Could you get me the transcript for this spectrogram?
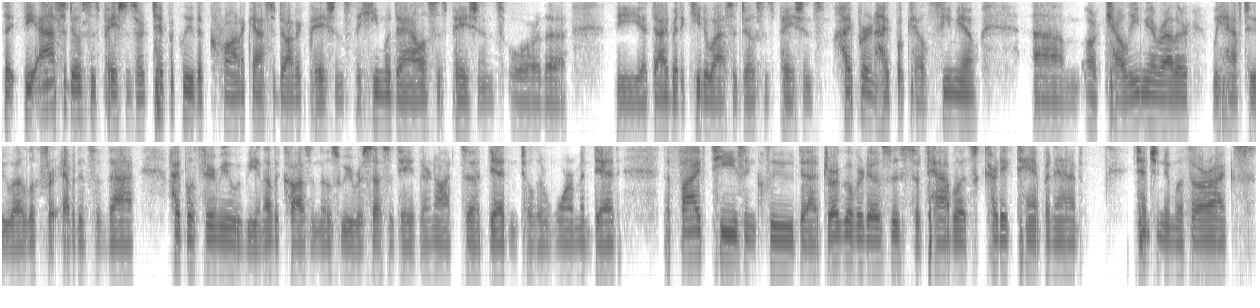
The, the, acidosis patients are typically the chronic acidotic patients, the hemodialysis patients, or the, the uh, diabetic ketoacidosis patients. Hyper and hypocalcemia um, or kalemia rather, we have to uh, look for evidence of that. Hypothermia would be another cause in those we resuscitate. They're not uh, dead until they're warm and dead. The five T's include uh, drug overdoses, so tablets, cardiac tamponade, tension pneumothorax,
